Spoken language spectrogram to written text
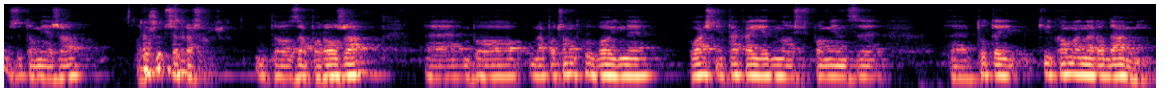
Żytomierza, do, przepraszam, do Zaporoża, e, bo na początku wojny właśnie taka jedność pomiędzy e, tutaj kilkoma narodami,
